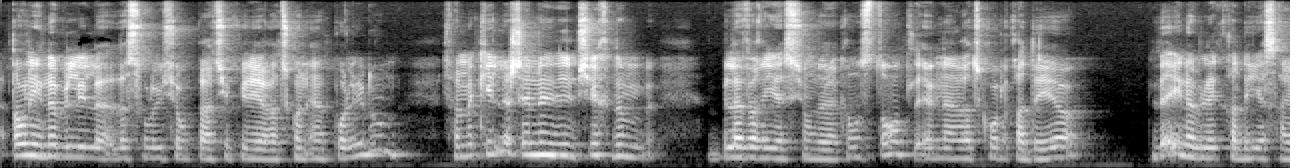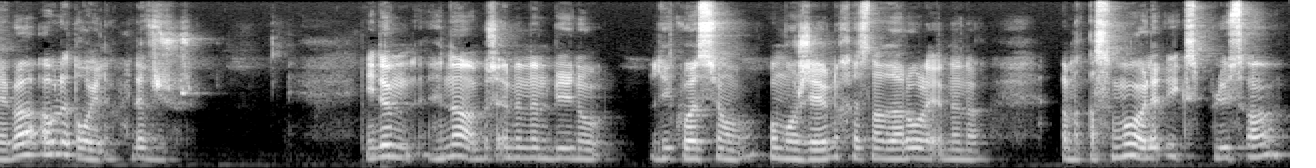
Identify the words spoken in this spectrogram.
عطاوني هنا بلي لا سوليسيون بارتيكولير غتكون ان بولينوم فما كاينلاش انني نمشي نخدم بلا فارياسيون دو لا كونستونت لأن غتكون القضية باينة بلي القضية صعيبة اولا طويلة وحده في جوج. اذا هنا باش أننا نبينو ليكواسيون هوموجين خاصنا ضروري أننا نقسموه على إكس بلس أن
